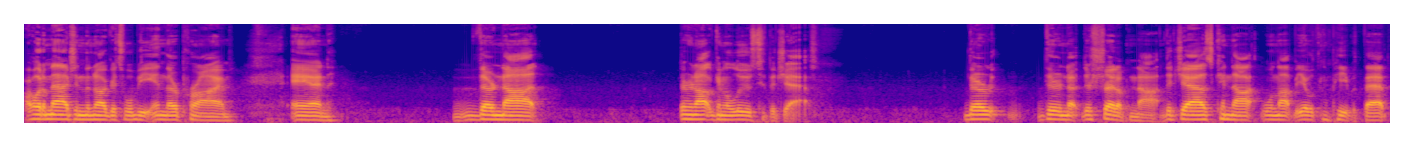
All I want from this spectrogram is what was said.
I would imagine the Nuggets will be in their prime. And they're not they're not gonna lose to the Jazz. They're they're not, they're straight up not. The Jazz cannot will not be able to compete with that.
